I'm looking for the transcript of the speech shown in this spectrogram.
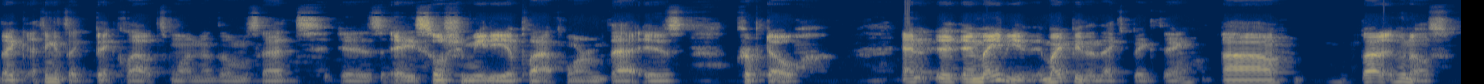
like I think it's like BitClout's one of them that is a social media platform that is crypto, and it, it may be it might be the next big thing. Uh, but who knows?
